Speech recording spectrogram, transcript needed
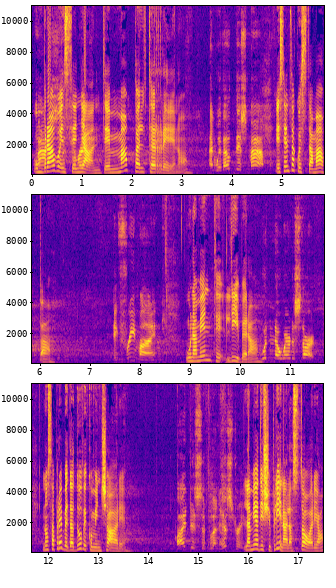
Un bravo insegnante mappa il terreno e senza questa mappa una mente libera non saprebbe da dove cominciare. La mia disciplina è la storia.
